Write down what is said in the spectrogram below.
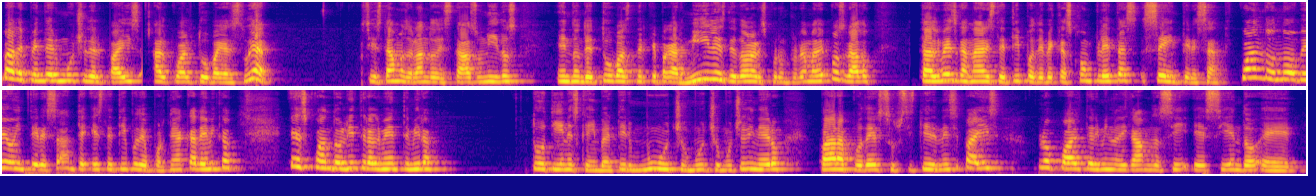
va a depender mucho del país al cual tú vayas a estudiar. Si estamos hablando de Estados Unidos, en donde tú vas a tener que pagar miles de dólares por un programa de posgrado, tal vez ganar este tipo de becas completas sea interesante. Cuando no veo interesante este tipo de oportunidad académica, es cuando literalmente, mira, tú tienes que invertir mucho, mucho, mucho dinero para poder subsistir en ese país, lo cual termina, digamos así, eh, siendo eh,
